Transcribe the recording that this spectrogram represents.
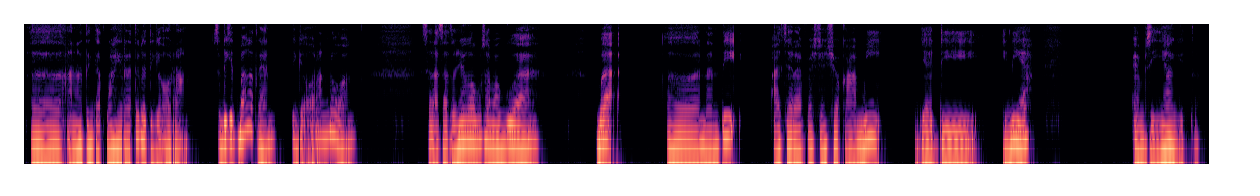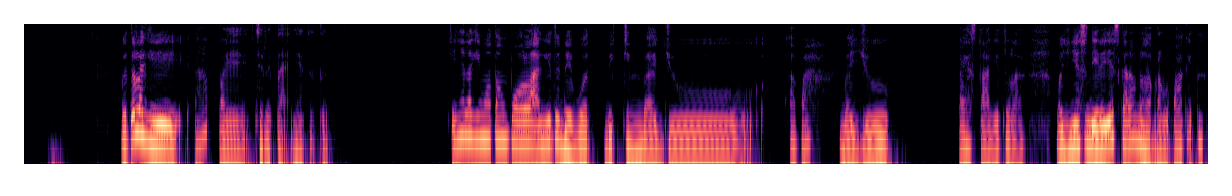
eh, anak tingkat mahira itu ada tiga orang. Sedikit banget kan? Tiga orang doang. Salah satunya ngomong sama gua mbak eh, nanti acara fashion show kami jadi ini ya MC-nya gitu. Betul lagi apa ya ceritanya itu tuh? Kayaknya lagi motong pola gitu deh buat bikin baju apa baju pesta gitulah. Bajunya sendiri aja sekarang udah gak pernah gue pakai tuh.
